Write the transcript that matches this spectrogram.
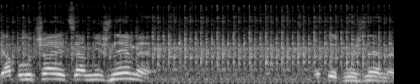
Я, виходить, між ними, отут між ними,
